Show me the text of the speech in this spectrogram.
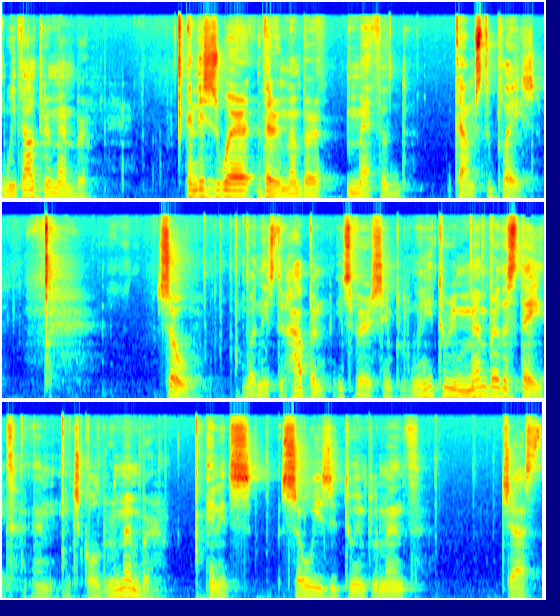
without remember, and this is where the remember method comes to place. So what needs to happen? It's very simple. We need to remember the state and it's called remember and it's so easy to implement just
